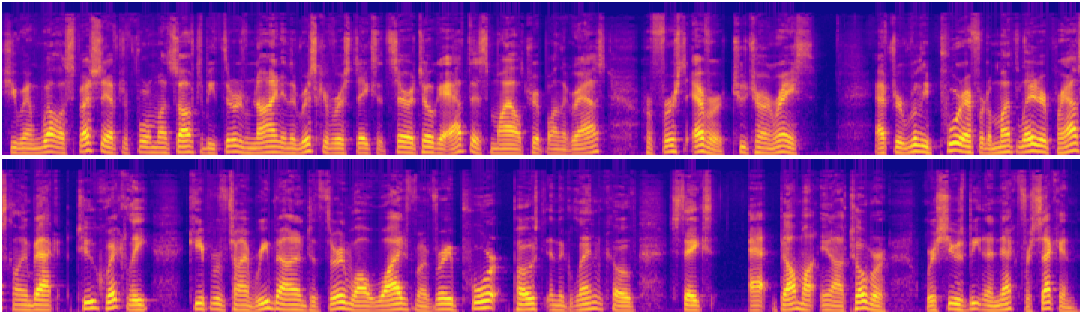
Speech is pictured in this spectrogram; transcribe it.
She ran well, especially after four months off, to be third of nine in the Riskaverse stakes at Saratoga at this mile trip on the grass, her first ever two turn race. After a really poor effort a month later, perhaps coming back too quickly, Keeper of Time rebounded to third while wide from a very poor post in the Glen Cove Stakes at Belmont in October, where she was beaten a neck for second.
